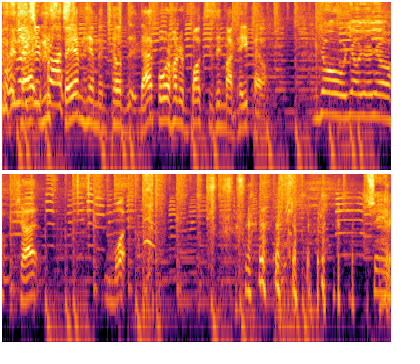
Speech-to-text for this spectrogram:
legs chat, are you crossed. spam him until th- that 400 bucks is in my PayPal. Yo, yo, yo, yo. Chat. What? Shame.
